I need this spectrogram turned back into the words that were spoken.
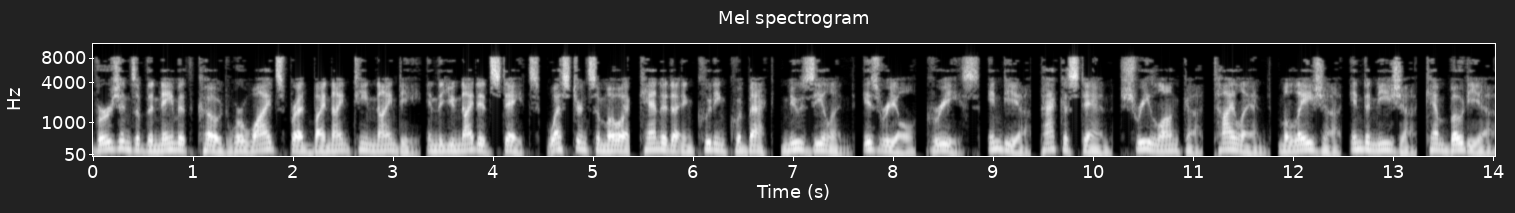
versions of the Nemeth code were widespread by 1990 in the United States, Western Samoa, Canada including Quebec, New Zealand, Israel, Greece, India, Pakistan, Sri Lanka, Thailand, Malaysia, Indonesia, Cambodia,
